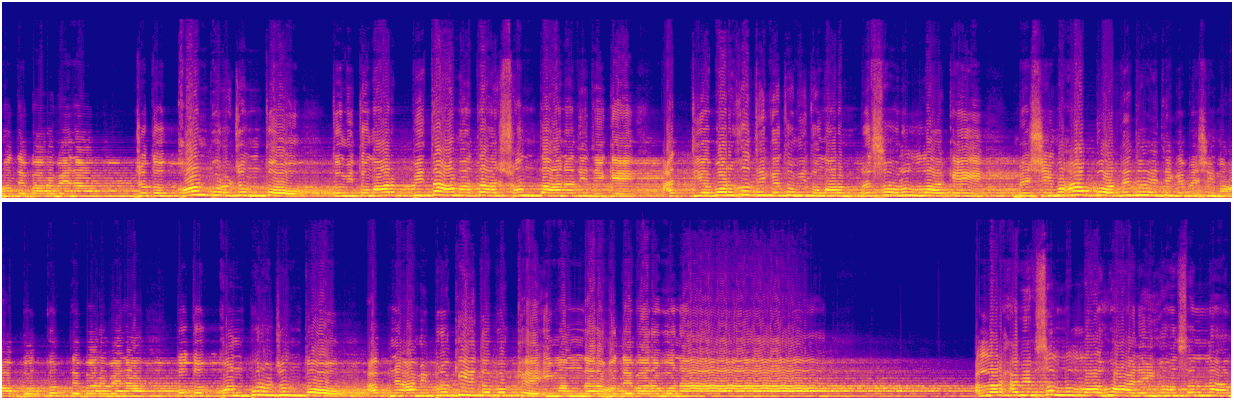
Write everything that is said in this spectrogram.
হতে পারবে না যতক্ষণ পর্যন্ত তুমি তোমার পিতা মাতা সন্তান আদি থেকে আত্মীয় বর্গ থেকে তুমি তোমার রসুল্লাহকে বেশি মহাব্বত, হৃদয় থেকে বেশি মহাব্বত করতে পারবে না। ততক্ষণ পর্যন্ত আপনি, আমি প্রকৃতপক্ষে ইমানদার হতে পারব না। আল্লাহর হাবিব সাল্লাল্লাহু আলাইহি ওয়াসাল্লাম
